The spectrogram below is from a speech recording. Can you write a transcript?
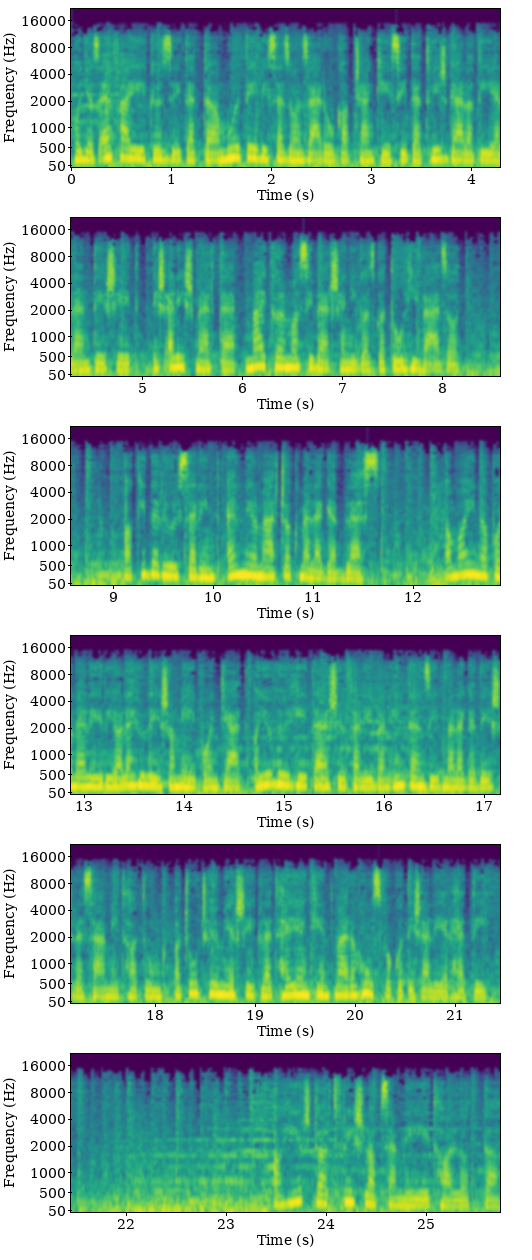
hogy az FIA közzétette a múlt évi szezonzáró kapcsán készített vizsgálati jelentését, és elismerte, Michael Massi versenyigazgató hibázott. A kiderül szerint ennél már csak melegebb lesz. A mai napon eléri a lehűlés a mélypontját, a jövő hét első felében intenzív melegedésre számíthatunk, a csúcshőmérséklet helyenként már a 20 fokot is elérheti. A Hírstart friss lapszemléjét hallotta.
